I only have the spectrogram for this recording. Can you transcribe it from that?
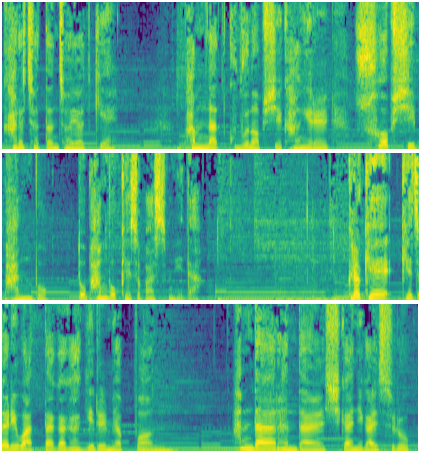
가르쳤던 저였기에 밤낮 구분 없이 강의를 수없이 반복 또 반복해서 봤습니다. 그렇게 계절이 왔다가 가기를 몇 번, 한 달 한 달 시간이 갈수록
